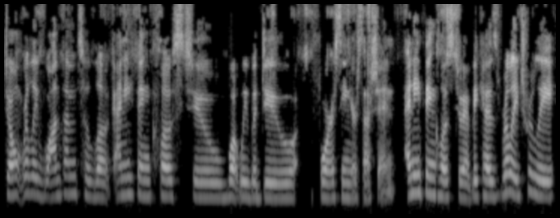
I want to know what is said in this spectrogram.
don't really want them to look anything close to what we would do for a senior session, anything close to it, because really, truly,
